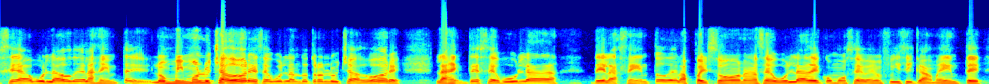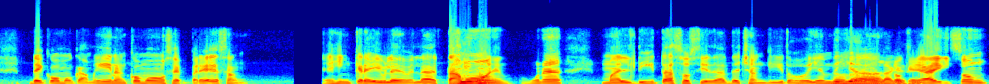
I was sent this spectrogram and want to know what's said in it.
se ha burlado de la gente. Los mismos luchadores se burlan de otros luchadores. La gente se burla del acento de las personas, se burla de cómo se ven físicamente, de cómo caminan, cómo se expresan. Es increíble, de verdad. Estamos en una maldita sociedad de changuitos. Hoy en día lo que hay son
